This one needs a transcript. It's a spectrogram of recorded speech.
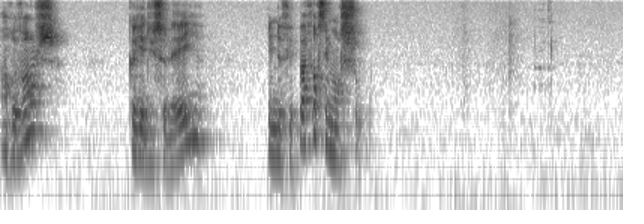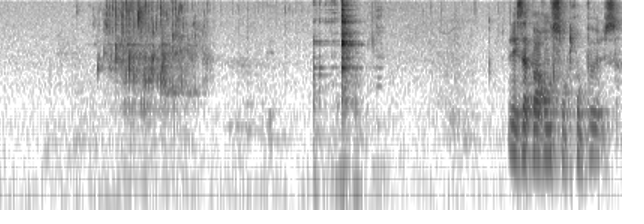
En revanche, quand il y a du soleil, il ne fait pas forcément chaud. Les apparences sont trompeuses.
